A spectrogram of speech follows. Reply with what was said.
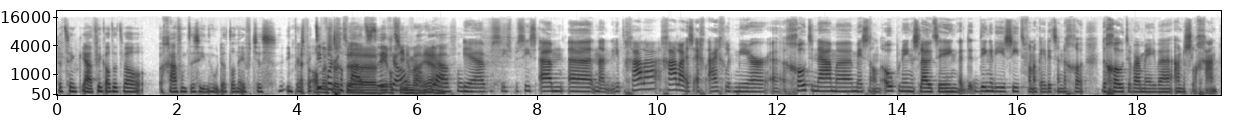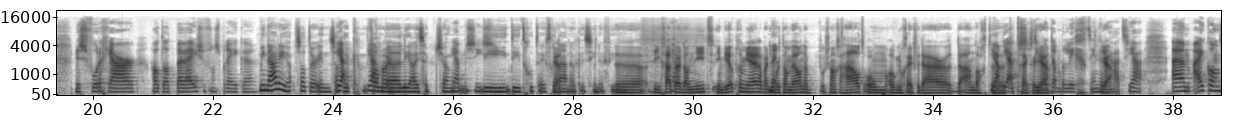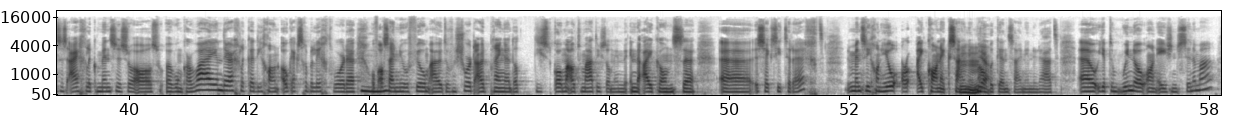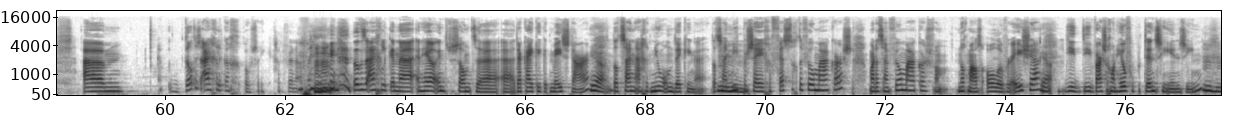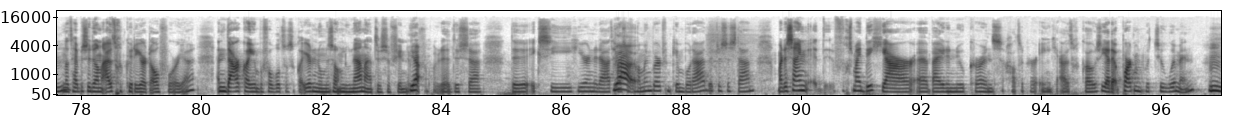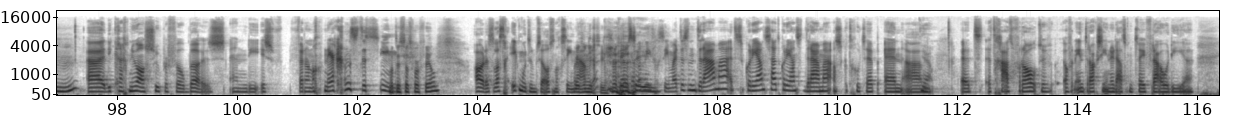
dat vind, ik, ja, vind ik altijd wel gaaf om te zien hoe dat dan eventjes in perspectief wordt soort, geplaatst. Uh, wereldcinema, ja. Ja, van... ja, precies, precies. Um, uh, nou, je hebt de gala. Gala is echt eigenlijk meer uh, grote namen, meestal een opening, een sluiting. De, dingen die je ziet van oké, okay, dit zijn de, gro de grote waarmee we aan de slag gaan. Dus vorig jaar had dat bij wijze van spreken. Minari zat erin, zag ja, ik, ja. van oh, ja. Lee Isaac Chung. Ja, precies. Die, die het goed heeft gedaan ook in Cinefiel. die gaat daar dan niet in wereldpremière, maar die nee. wordt dan wel naar Busan gehaald om ook nog even daar de aandacht ja, uh, ja, te precies, trekken. Die ja, wordt dan belicht, inderdaad. Ja. Um, icons is eigenlijk mensen zoals uh, Wong Kar Wai en dergelijke, die gewoon ook extra belicht worden. Mm. Of als zij een nieuwe film uit of een short uitbrengen, dat die komen automatisch dan in de, in de icons uh, uh, sectie terecht. Mensen die gewoon heel iconic zijn mm -hmm. en wel bekend zijn, inderdaad. Uh, je hebt een window on Asian cinema. Um, dat is eigenlijk een. Oh, sorry, ik ga er verder naar. dat is eigenlijk een, uh, een heel interessant. Uh, daar kijk ik het meest naar. Ja. Dat zijn eigenlijk nieuwe ontdekkingen. Dat zijn niet mm. per se gevestigde filmmakers, maar dat zijn filmmakers van, nogmaals, all over Asia. Ja. Die, die, waar ze gewoon heel veel potentie in zien. Mm -hmm. En dat hebben ze dan uitgecureerd al voor je. En daar kan je bijvoorbeeld, zoals ik al eerder noemde, zo'n Lunana tussen vinden. Ja. Dus de, ik zie hier inderdaad ja. Hummingbird van Kim Bora ertussen staan. Maar er zijn, volgens mij dit jaar uh, bij de New Currents had ik er eentje uitgekozen. Ja, The Apartment with Two Women. Mm -hmm. uh, die krijgt nu al super veel buzz. En die is verder nog nergens te zien. Wat is dat voor film? Oh, dat is lastig. Ik moet hem zelfs nog zien. Ik heb niet gezien. Nee, ik heb hem niet gezien. Maar het is een drama. Het is een Koreaans, Zuid-Koreaanse drama, als ik het goed heb. En um, ja. Het, het gaat vooral over een interactie inderdaad van twee vrouwen die, uh,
